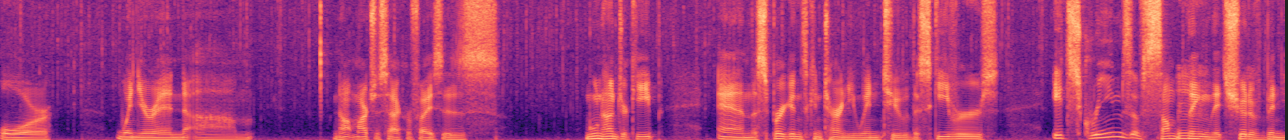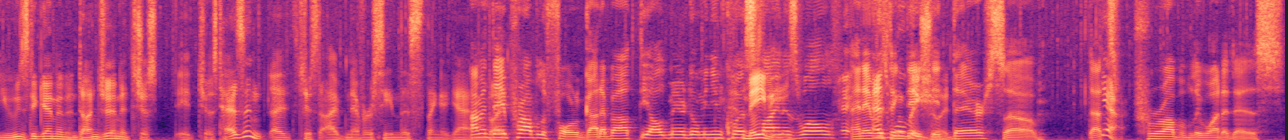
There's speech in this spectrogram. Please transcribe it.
or when you're in um, not March of Sacrifices, Moonhunter Keep, and the Spriggans can turn you into the Skeevers. It screams of something that should have been used again in a dungeon. It's just, it just hasn't. It's just, I've never seen this thing again. I mean, but- they probably forgot about the Aldmeri Dominion quest Maybe. line as well, and everything well they they, did there. So that's Yeah. probably what it is.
